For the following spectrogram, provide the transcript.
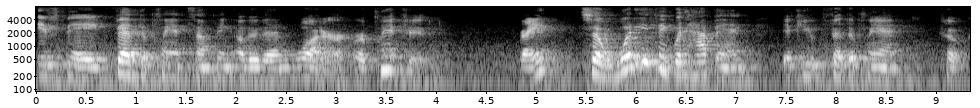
if they fed the plant something other than water or plant food, right? So what do you think would happen if you fed the plant Coke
